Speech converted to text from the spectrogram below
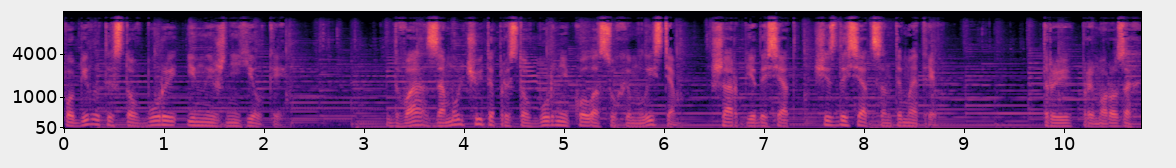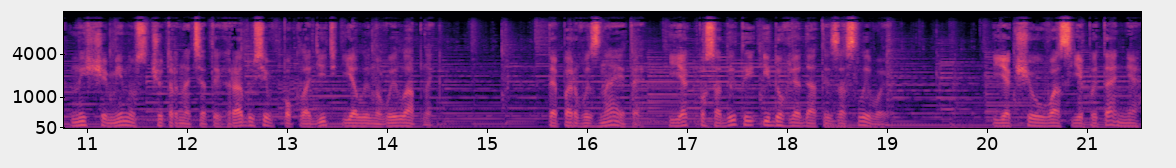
Побілити стовбури і нижні гілки. 2. Замульчуйте пристовбурні кола сухим листям, шар 50-60 см. 3. При морозах нижче мінус 14 градусів покладіть ялиновий лапник. Тепер ви знаєте, як посадити і доглядати за сливою. Якщо у вас є питання,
